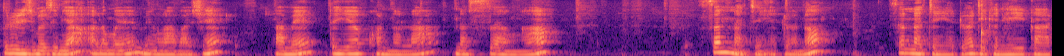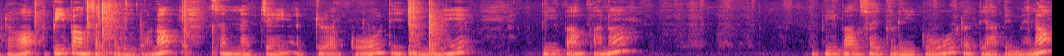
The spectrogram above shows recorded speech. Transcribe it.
သူတို့ဒီမဲ့စင်များအားလုံးပဲမင်္ဂလာပါရှင်။ဒါမဲ့တရက်9လ25 12ကျင်းအတွက်နော်12ကျင်းအတွက်ဒီကနေ့ကတော့အပီးပေါက်စိတ်ကလေးပေါ့နော်12ကျင်းအတွက်ကိုဒီကနေ့အပီးပေါက်ပါနော်အပီးပေါက်စိတ်ကလေးကိုတွက်ပြပေးမယ်နော်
